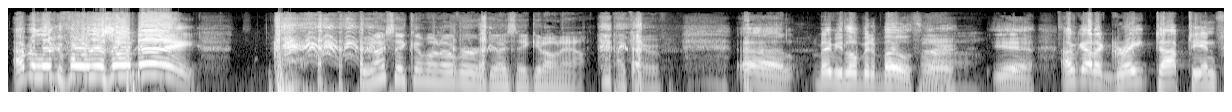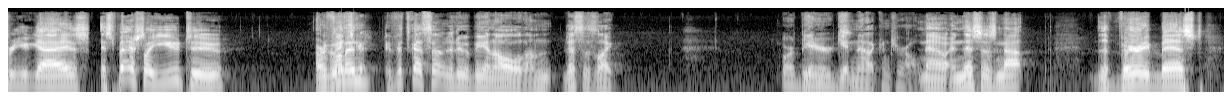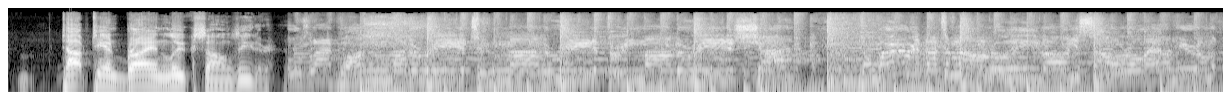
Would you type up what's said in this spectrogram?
I've been looking for this all day. Did I say come on over, or did I say get on out? I can't. remember. Uh, maybe a little bit of both there. Oh. Yeah, I've got a great top ten for you guys, especially you two. Are If going got, if it's got something to do with being old, I'm. This is like Or getting, beards. getting out of control. no, and this is not the very best top ten Brian Luke songs either. It was like one margarita, two margarita, three margarita shot. Don't worry about tomorrow, leave all your sorrow out here on the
